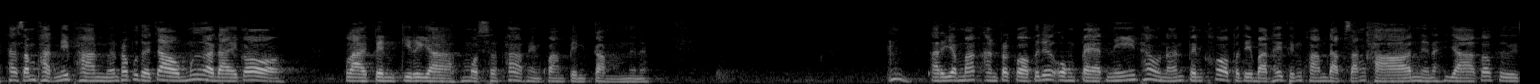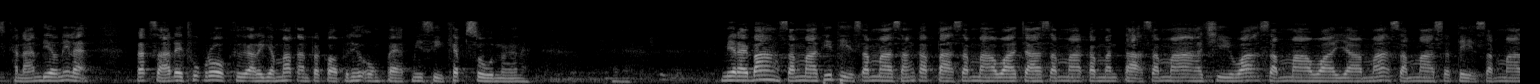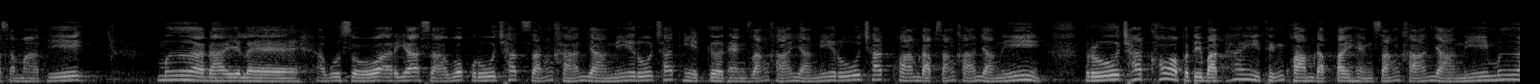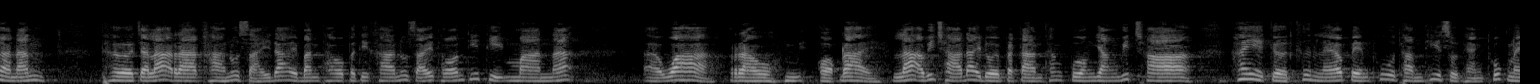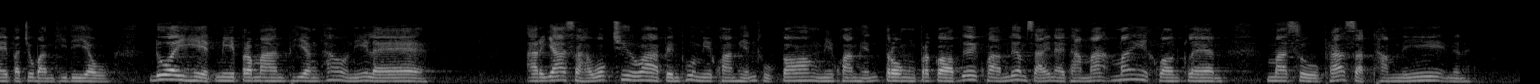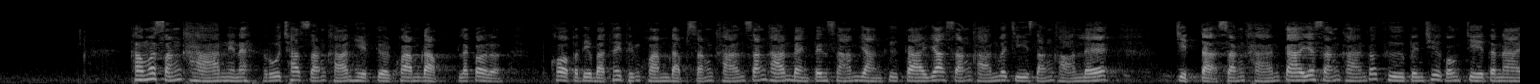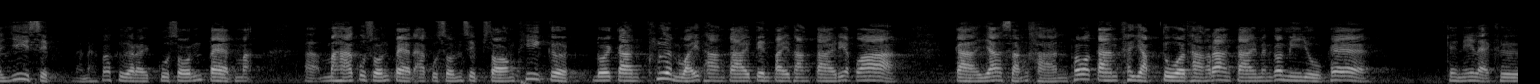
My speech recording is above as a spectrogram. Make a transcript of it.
ถ้าสัมผัสนิพพานเหมือนพระพุทธเจ้าเมื่อใดก็ กลายเป็นกิริยาหมดสภาพแห่งความเป็นกรรมเนี่ยนะอริยมรรคอันประกอบไปด้วยองค์ 8 นี้เท่านั้นเป็นข้อปฏิบัติให้ถึงความดับสังขารเนี่ยนะยาก็คือขนาดเดียวนี่แหละ รักษาได้ทุกโรคคืออริยมรรคอันประกอบไปด้วยองค์ 8 มีสี่แคปซูลนะมีอะไรบ้าง สัมมาทิฏฐิ สัมมาสังกัปปะ สัมมาวาจา สัมมากัมมันตะ สัมมาอาชีวะ สัมมาวายามะ สัมมาสติ สัมมาสมาธิ เมื่อใดแล อวุโสอริยสาวกรู้ชัดสังขารอย่างนี้ รู้ชัดเหตุเกิดแห่งสังขารอย่างนี้ รู้ชัดความดับสังขารอย่างนี้ รู้ชัดข้อปฏิบัติให้ถึงความดับไปแห่งสังขารอย่างนี้ เมื่อนั้นเธอจะละราคานุสัยได้บรรเทาปฏิคานุสัยถอนทิฏฐิมานะว่าเราออกได้ละอวิชชาได้โดยประการทั้งปวงยังวิชา ให้เกิดขึ้นแล้วเป็นผู้ทำที่สุดแห่งทุกในปัจจุบันทีเดียว ด้วยเหตุมีประมาณเพียงเท่านี้แล อริยาสาวกชื่อว่าเป็นผู้มีความเห็นถูกต้อง มีความเห็นตรงประกอบด้วยความเลื่อมใสในธรรมะ ไม่คลอนแคลนมาสู่พระสัตธรรมนี้เนี่ยนะคำว่าสังขารเนี่ยนะรู้ชัดสังขารเหตุเกิดความดับ แล้วก็ข้อปฏิบัติให้ถึงความดับสังขาร สังขารแบ่งเป็นสามอย่างคือกายสังขารวจีสังขารและ จิตตสังขารกายสังขารก็คือเป็นชื่อของเจตนา 20นะก็คืออะไรกุศล8มมหากุศล 8 อกุศล 12 ที่เกิดโดยการเคลื่อนไหวทางกายเป็นไปทางกายเรียกว่ากายสังขาร เพราะว่าการขยับตัวทางร่างกายมันก็มีอยู่แค่แค่นี้แหละคือ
